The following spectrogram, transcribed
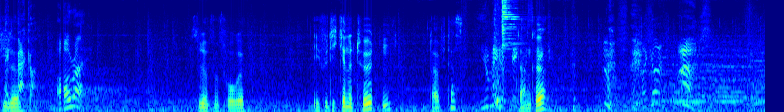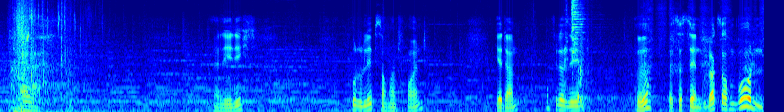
Viele. Was bist du denn für ein Vogel? Ich würde dich gerne töten. Darf ich das? Danke. Gun! Erledigt. Oh, du lebst noch, mein Freund. Ja dann. Auf Wiedersehen. Äh, was ist das denn? Du lagst auf dem Boden.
